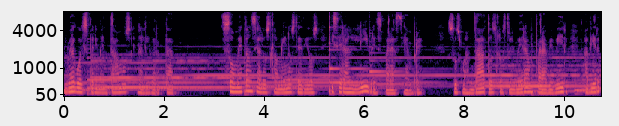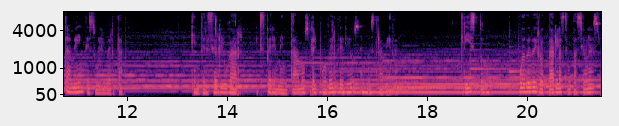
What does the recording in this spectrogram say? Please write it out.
Luego experimentamos la libertad. Sométanse a los caminos de Dios y serán libres para siempre. Sus mandatos los liberan para vivir abiertamente su libertad. En tercer lugar, experimentamos el poder de Dios en nuestra vida. Cristo puede derrotar las tentaciones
